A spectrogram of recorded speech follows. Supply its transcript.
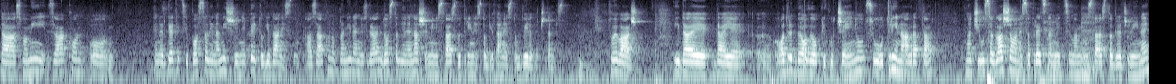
da smo mi zakon o energetici poslali na mišljenje 5.11. a zakon o planiranju i izgradnji dostavljen je naše ministarstvo 13.11.2014. To je važno. I da je, da je e, odredbe ove o priključenju su tri navrata, znači usaglašavane sa predstavnicima Ministarstva građevine,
